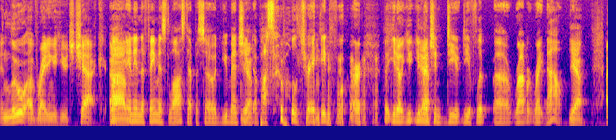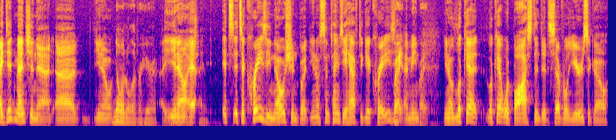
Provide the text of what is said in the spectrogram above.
in lieu of writing a huge check. well, Um, and in the famous Lost episode, you mentioned Yeah. a possible trade for, you know, you, you Yeah. mentioned, do you, do you flip uh, Robert right now? yeah, I did mention that. Uh, you know, No one will ever hear it. but you know, eh, it. it's it's a crazy notion, but you know, sometimes you have to get crazy. Right, I mean, right. you know, look at look at what Boston did several years ago.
